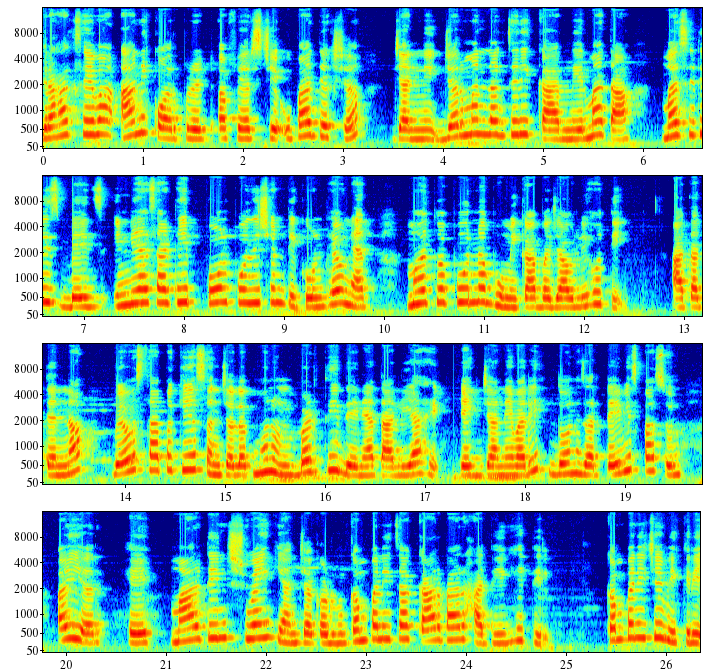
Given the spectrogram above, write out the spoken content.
ग्राहक सेवा आणि कॉर्पोरेट अफेअर्सचे उपाध्यक्ष ज्यांनी जर्मन लक्झरी कार निर्माता मर्सिडीज बेन्झ इंडियासाठी पोल पोझिशन टिकवून ठेवण्यात महत्त्वपूर्ण भूमिका बजावली होती. आता त्यांना व्यवस्थापकीय संचालक म्हणून बढती देण्यात आली आहे. एक जानेवारी दोन हजार तेवीसपासून अय्यर हे मार्टिन श्वेंक यांच्याकडून कंपनीचा कारभार हाती घेतील. कंपनीचे विक्री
